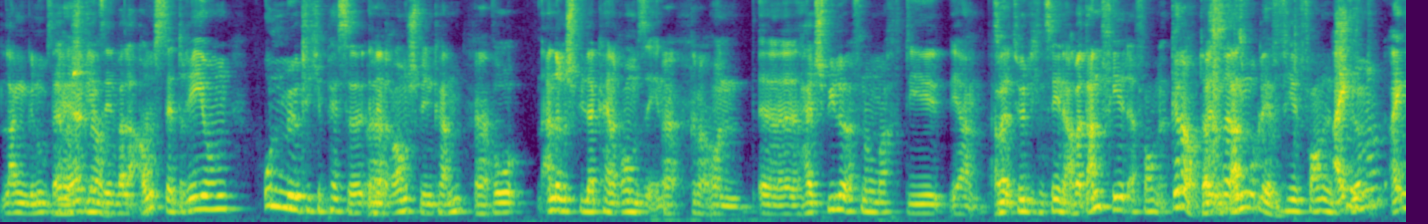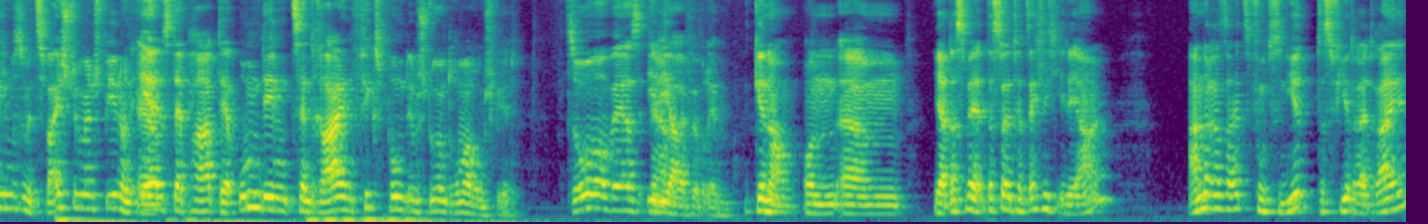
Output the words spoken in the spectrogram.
lang genug selber ja, spielen klar. sehen, weil er aus der Drehung unmögliche Pässe in Ja. den Raum spielen kann, Ja. wo andere Spieler keinen Raum sehen. Ja, genau. Und äh, halt Spieleöffnung macht, die ja zu Aber- tödlichen Szene. Aber dann fehlt er vorne. Genau, das Weil ist halt dann das Problem. fehlt vorne ein Eigentlich, Stürmer. eigentlich du mit zwei Stürmern spielen und er ist der Part, der um den zentralen Fixpunkt im Sturm drumherum spielt. So wäre es ideal für Bremen. Genau. Und ähm, ja, das wäre das wär tatsächlich ideal. Andererseits funktioniert das 4-3-3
